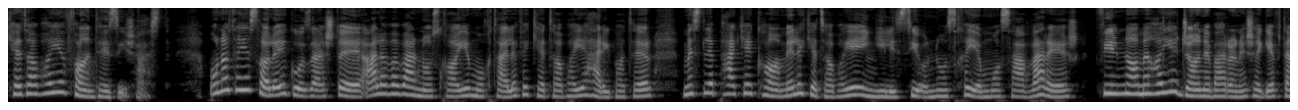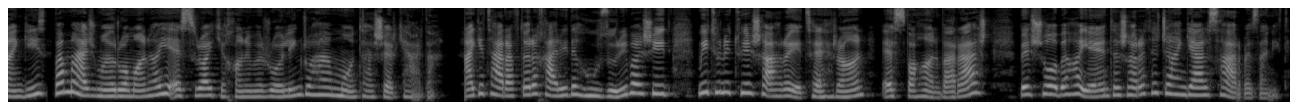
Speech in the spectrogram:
کتاب های فانتزیش هست. اونا طی سالهای گذشته علاوه بر نسخه های مختلف کتاب های هری پاتر مثل pack کامل کتاب های انگلیسی و نسخه مصورش فیلمنامه های جانوران شگفتانگیز و مجموعه رمان های استرایک خانم رولینگ رو هم منتشر کردن. اگه طرفدار خرید حضوری باشید می‌تونید توی شهرهای تهران، اصفهان و رشت به شعبه های انتشارات جنگل سر بزنید.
